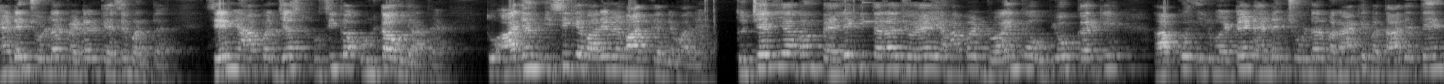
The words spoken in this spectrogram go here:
हेड एंड शोल्डर पैटर्न कैसे बनता है। सेम यहाँ पर जस्ट उसी का उल्टा हो जाता है। तो आज हम इसी के बारे में बात करने वाले हैं। तो चलिए अब हम पहले की तरह जो है यहाँ पर ड्राइंग का उपयोग करके आपको इन्वर्टेड हेड एंड शोल्डर बना के बता देते हैं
